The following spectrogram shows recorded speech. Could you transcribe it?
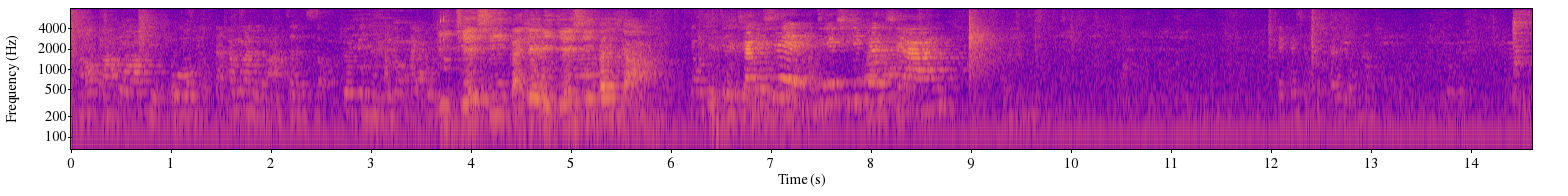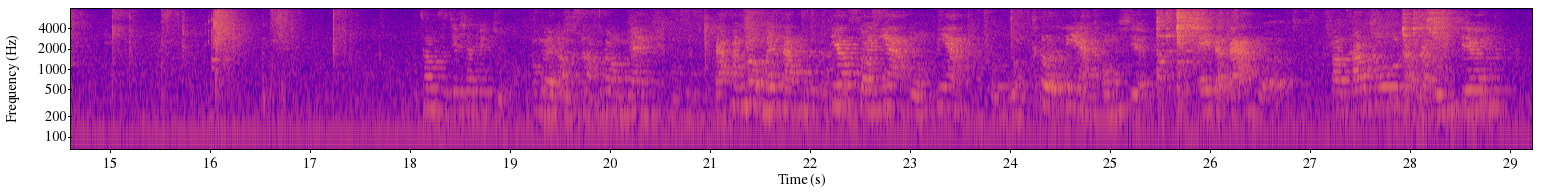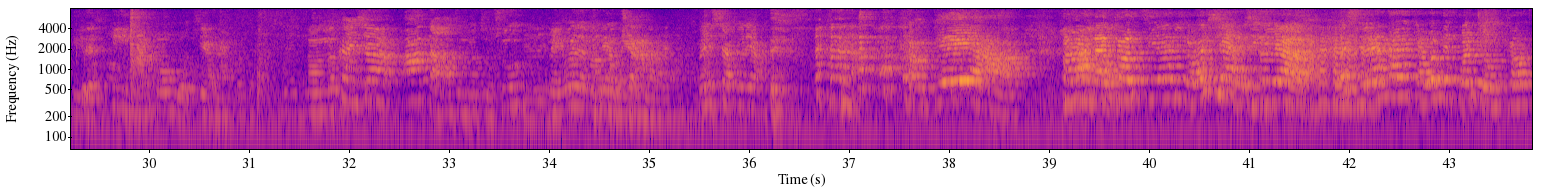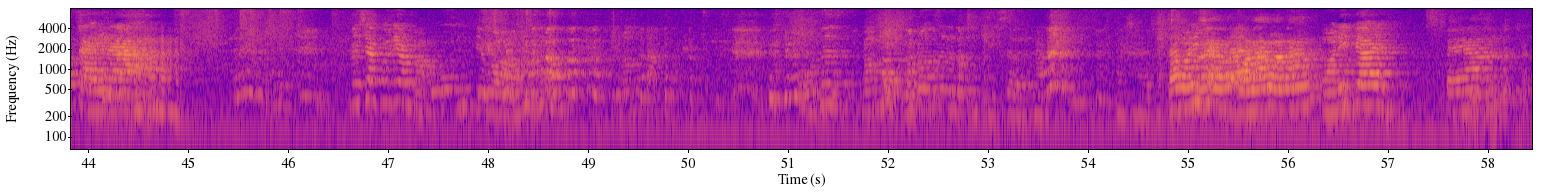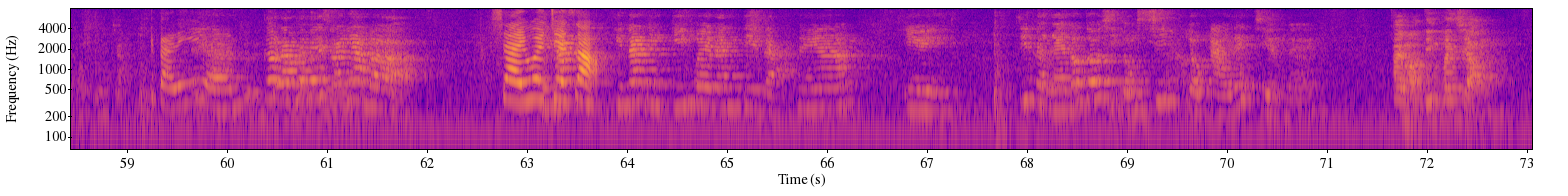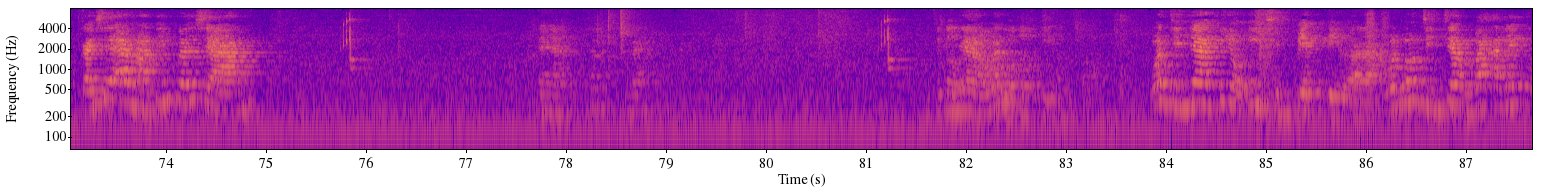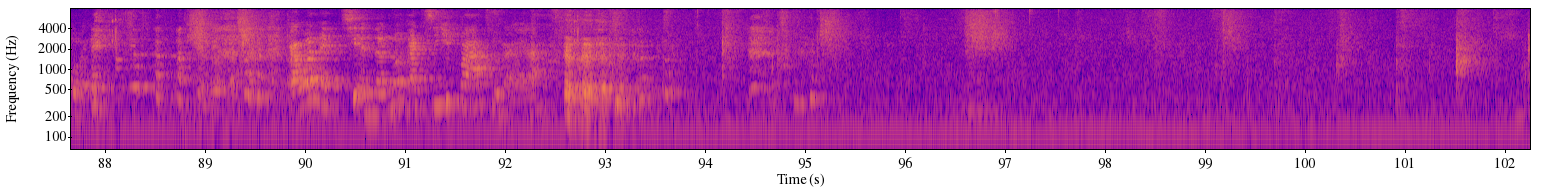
然后把它放到铁锅，慢慢的把它蒸熟，就会变成芒果排骨。李杰西，感谢李杰西分享。感谢李杰西分享。这样直接下去煮，对了，弄咩？然后弄咩？咱只要酸呀，用鼎，用客鼎方式，哎，大家个爆炒出六十分钟，就是比芒果果酱啊。哦，我们看一下阿达怎么煮出美味的芒果酱来。没下不了。头家啊，今仔来到这，你给我下棋啊！我是安怎甲阮的观众交代啦？没下不了嘛有，对不？我这芒果果肉真的都是橘色的，哈。来，我一下，我来，我来。我那边。对啊。一百零一人。各人要买酸叶无？下一位介绍。今仔日机会难得啦，嘿啊，因为这两个拢都是用心用爱来种的。爱马丁分享。感谢爱马丁分享。来。这个我。我真正去用疫情憋着啊啦，我拢真正毋捌安尼过。把阮的潜能拢甲激发出来啊！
